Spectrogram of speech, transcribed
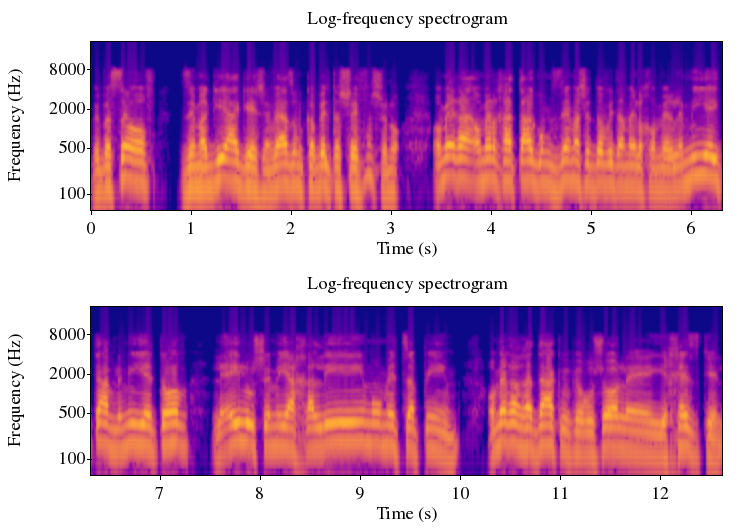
ובסוף זה מגיע הגשם, ואז הוא מקבל את השפע שלו. אומר, אומר לך התרגום, זה מה שדוד המלך אומר, למי ייטב, למי יהיה טוב? לאלו שמייחלים ומצפים. אומר הרד"ק בפירושו ליחזקאל,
